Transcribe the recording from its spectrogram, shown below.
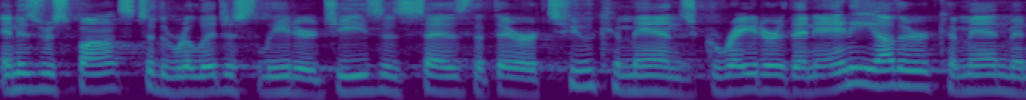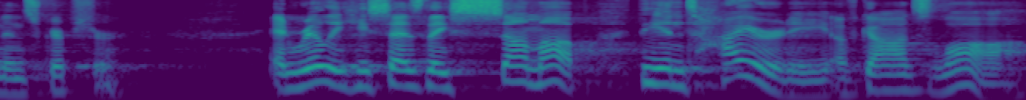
In his response to the religious leader, Jesus says that there are two commands greater than any other commandment in Scripture. And really, he says they sum up the entirety of God's law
